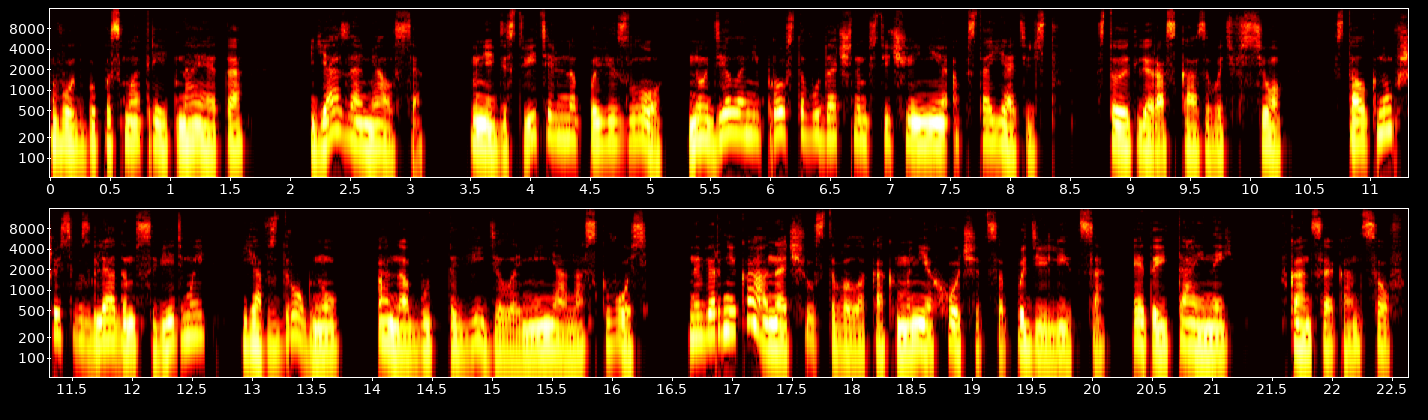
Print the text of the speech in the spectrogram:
Вот бы посмотреть на это». Я замялся. Мне действительно повезло, но дело не просто в удачном стечении обстоятельств. Стоит ли рассказывать все? Столкнувшись взглядом с ведьмой, я вздрогнул. Она будто видела меня насквозь. Наверняка она чувствовала, как мне хочется поделиться этой тайной. В конце концов,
